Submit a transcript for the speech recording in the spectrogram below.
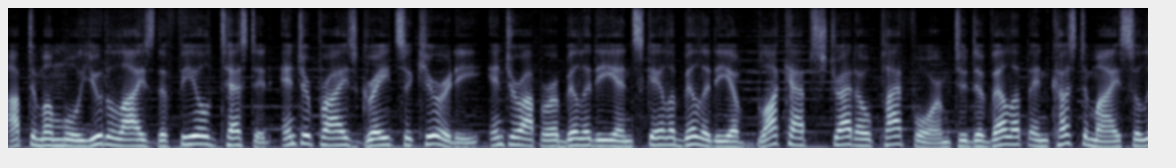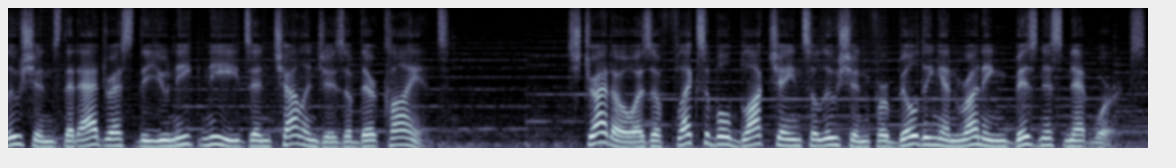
Optimum will utilize the field-tested, enterprise-grade security, interoperability and scalability of BlockApp's Strato platform to develop and customize solutions that address the unique needs and challenges of their clients. Strato is a flexible blockchain solution for building and running business networks.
